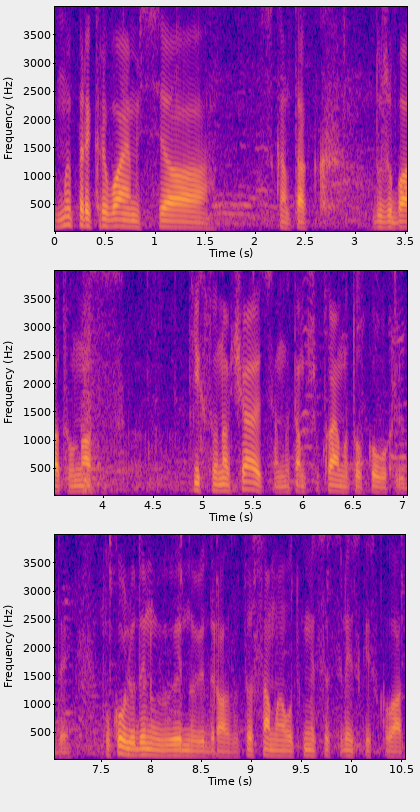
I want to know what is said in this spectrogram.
Ми перекриваємося, скажімо так, дуже багато у нас ті, хто навчаються, ми там шукаємо толкових людей. Толкову людину видно відразу. Те саме от медсестринський склад.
